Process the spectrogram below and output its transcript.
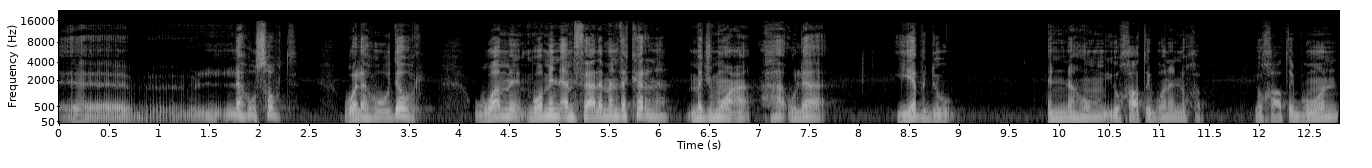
آه، له صوت وله دور ومن ومن أمثال من ذكرنا. مجموعة هؤلاء يبدو أنهم يخاطبون النخب يخاطبون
